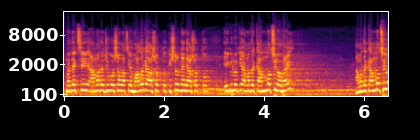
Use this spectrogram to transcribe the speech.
আমরা দেখছি আমাদের যুব সমাজকে মাদকে আসক্ত, কিশোর আসক্ত। এইগুলো কি আমাদের কাম্য ছিল ভাই? আমাদের কাম্য ছিল?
